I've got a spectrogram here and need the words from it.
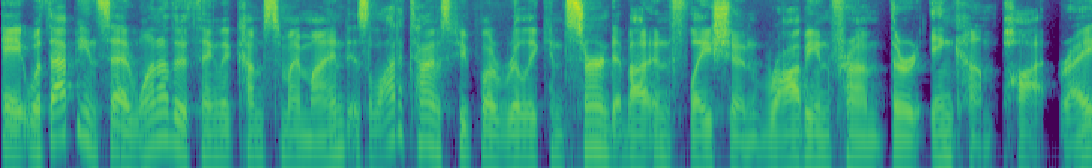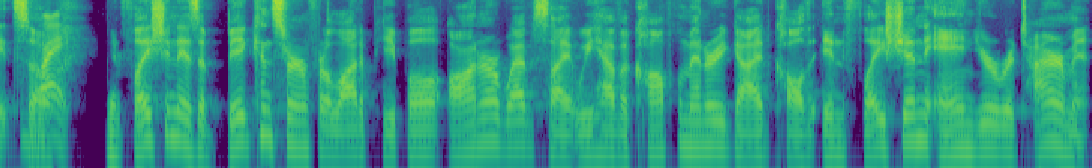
Hey, with that being said, one other thing that comes to my mind is a lot of times people are really concerned about inflation robbing from their income pot, right? So right. Inflation is a big concern for a lot of people. On our website, we have a complimentary guide called Inflation and Your Retirement.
